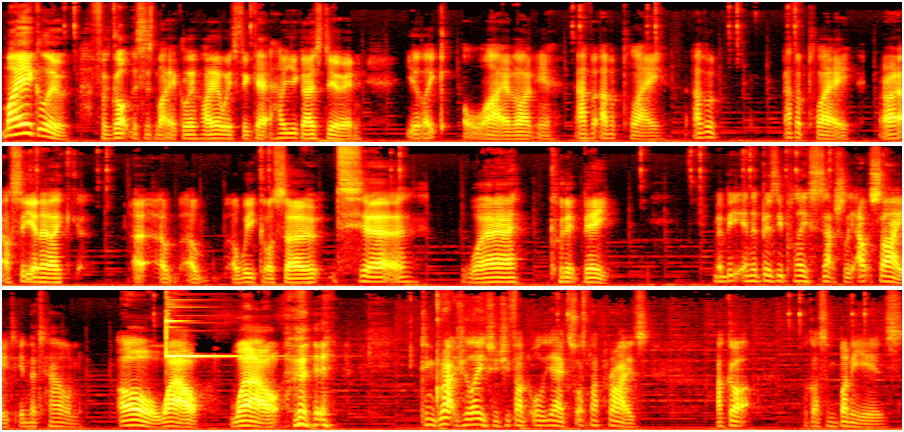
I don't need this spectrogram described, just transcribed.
My igloo. I forgot this is my igloo. I always forget. How you guys doing? You're like alive, aren't you? Have a, have a play. Have a have a play. All right. I'll see you in like a a, a, week or so. Uh, where could it be? Maybe in a busy place. It's actually outside in the town. Oh wow, wow! Congratulations, you found all the eggs. What's my prize? I got, I got some bunny ears.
